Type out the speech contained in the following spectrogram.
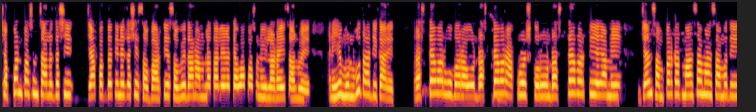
छप्पनपासून चालू जशी ज्या पद्धतीने जशी भारतीय संविधान अंमलात आलेलं तेव्हापासून ही लढाई चालू आहे. आणि हे मूलभूत अधिकार आहेत. रस्त्यावर उभं राहून रस्त्यावर आक्रोश करून रस्त्यावरती आम्ही जनसंपर्कात माणसा माणसामध्ये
